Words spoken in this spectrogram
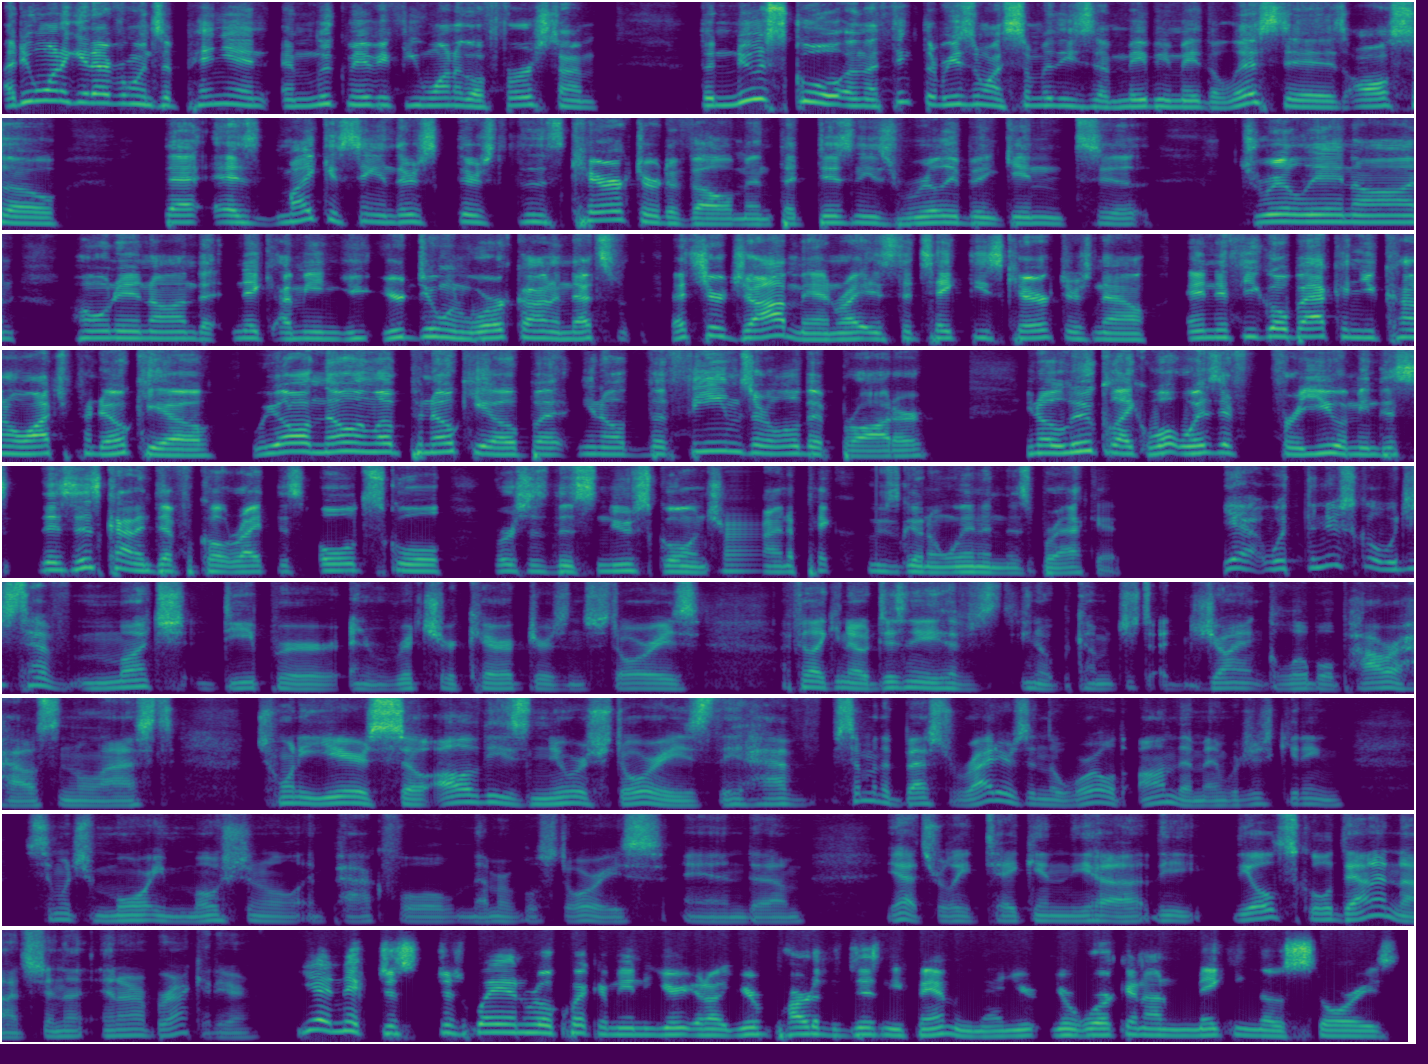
I do want to get everyone's opinion. And Luke, maybe if you want to go first time, the new school, and I think the reason why some of these have maybe made the list is also that as Mike is saying, there's there's this character development that Disney's really begin to drill in on, hone in on. That Nick, I mean, you, you're doing work on, and that's that's your job, man. Right? Is to take these characters now, and if you go back and you kind of watch Pinocchio, we all know and love Pinocchio, but you know the themes are a little bit broader. You know, Luke, like, what was it for you? I mean, this this is kind of difficult, right? This old school versus this new school, and trying to pick who's going to win in this bracket. Yeah, with the new school, we just have much deeper and richer characters and stories. I feel like, you know, Disney has, you know, become just a giant global powerhouse in the last 20 years. So all of these newer stories, they have some of the best writers in the world on them. And we're just getting so much more emotional, impactful, memorable stories. And um, yeah, it's really taken the uh, the the old school down a notch in the, in our bracket here. Yeah, Nick, just just weigh in real quick. I mean, you're you know you're part of the Disney family, man. You're you're working on making those stories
